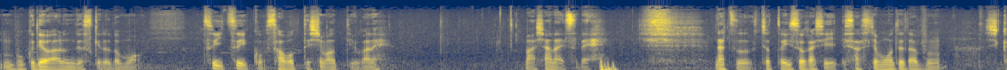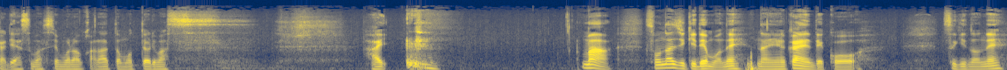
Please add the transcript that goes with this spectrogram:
僕ではあるんですけれどもついついこうサボってしまうっていうかね。まあしゃあないですね。夏ちょっと忙しいさせてもらってた分しっかり休ませてもらおうかなと思っております。はい。まあそんな時期でもねなんやかんやでこう次のね、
